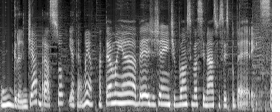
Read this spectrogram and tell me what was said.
Um grande abraço e até amanhã. Até amanhã, beijo, gente. Vão se vacinar se vocês puderem. Isso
